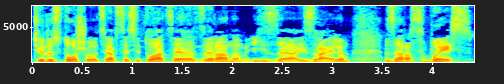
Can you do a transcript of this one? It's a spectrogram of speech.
Через те, що ця вся ситуація з Іраном і з е, Ізраїлем. Зараз весь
